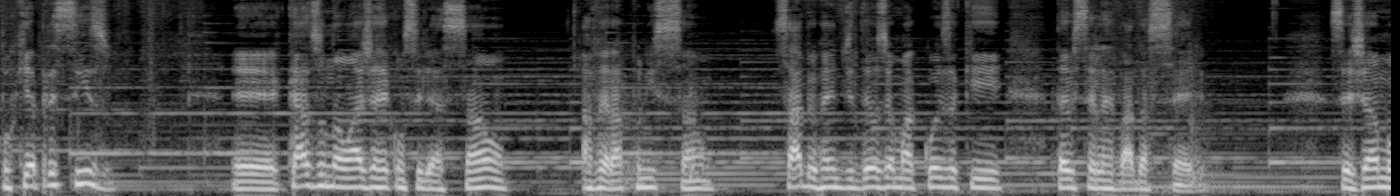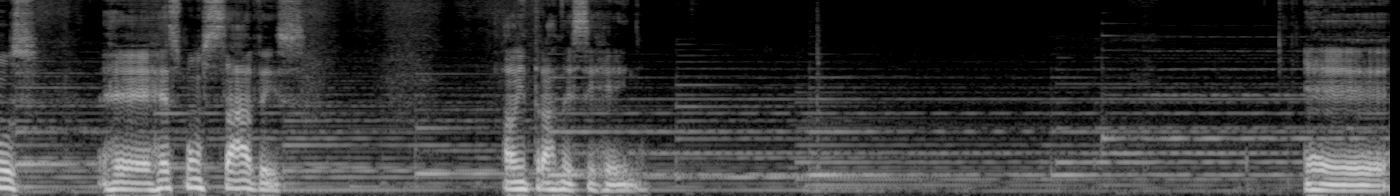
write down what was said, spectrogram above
porque é preciso. É, caso não haja reconciliação, haverá punição. Sabe, o reino de Deus é uma coisa que deve ser levada a sério. Sejamos é, responsáveis ao entrar nesse reino. É,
